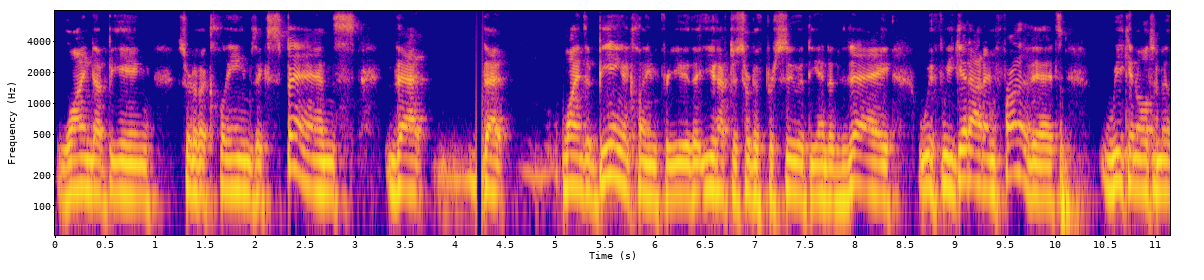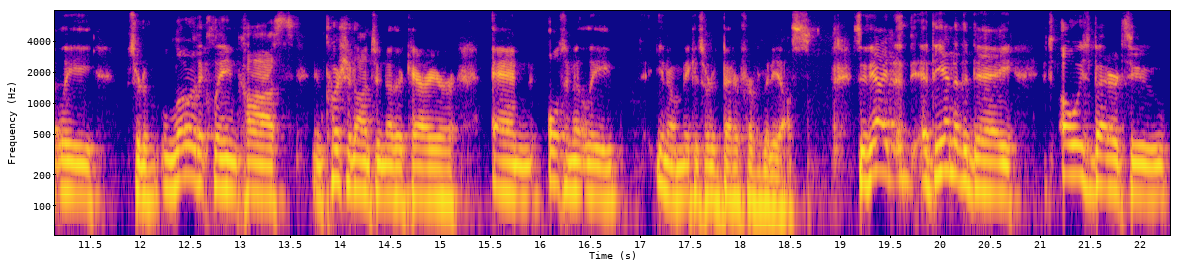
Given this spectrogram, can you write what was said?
wind up being sort of a claims expense that that winds up being a claim for you that you have to sort of pursue at the end of the day. If we get out in front of it we can ultimately sort of lower the claim costs and push it onto another carrier and ultimately you know make it sort of better for everybody else. So the at the end of the day it's always better to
